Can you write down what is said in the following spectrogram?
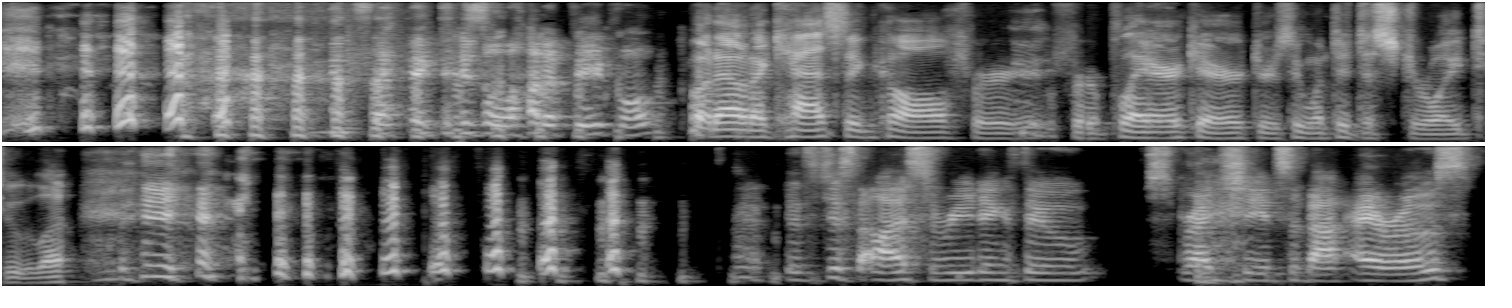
So I think there's a lot of people. Put out a casting call for for player characters who want to destroy Tula. it's just us reading through spreadsheets about arrows and wind speed.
